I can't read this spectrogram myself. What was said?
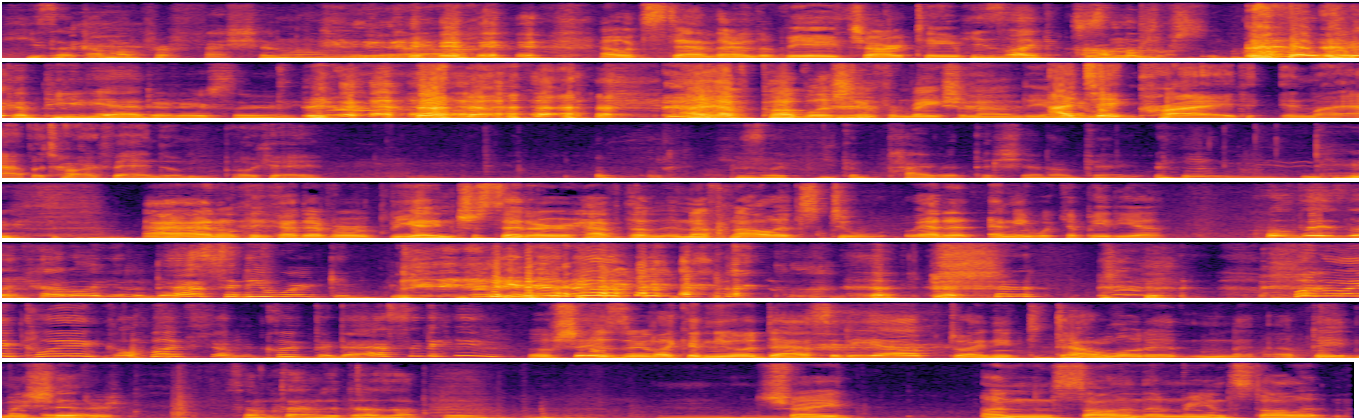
He's like, "I'm a professional." Yeah. I would stand there in the VHR tape. He's like, "I'm a, I'm a Wikipedia editor, sir." I have published information on the I take pride in my Avatar fandom. Okay. He's like, "You can pirate this shit, okay?" I, I don't think I'd ever be interested or have the, enough knowledge to edit any Wikipedia. Jose's like, "How do I get Audacity working?" what do I click? I'm like, have you clicked Audacity? Oh shit! Is there like a new Audacity app? Do I need to download it and update my shit, or Sometimes it does update. Mm. should I uninstall and then reinstall it?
